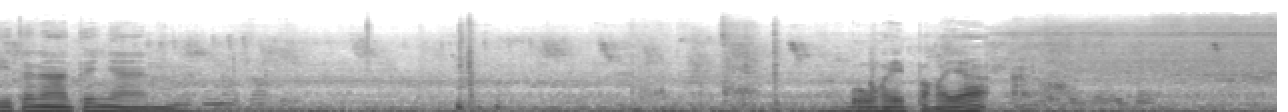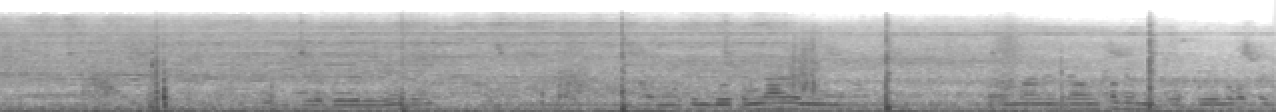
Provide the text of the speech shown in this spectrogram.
Kita natin yan. Buhay pa kaya? Pindutan namin eh. Para manang pag may kasulo ko pag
